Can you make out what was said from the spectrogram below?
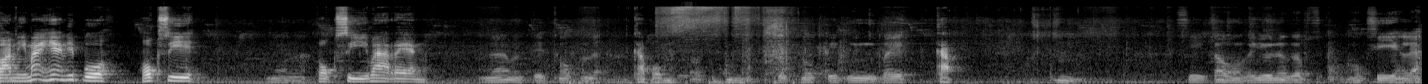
ตอนนี้ไม่แห้งนี่ปูหกสี่แม่นว่าหกสี่มาแรงแล้วมันติดหกนั่นแหละครับผมติดหกติดหนึ่งไป ครับ สี่เก้ามันก็อยู่นั่นกับหกสี่นั่นแหล้ว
